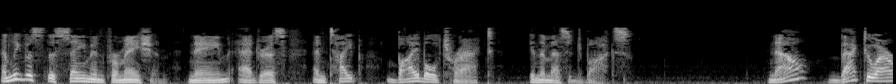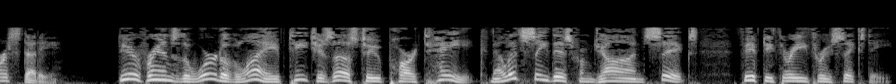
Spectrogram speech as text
and leave us the same information, name, address, and type Bible Tract in the message box. Now, back to our study. Dear friends, the Word of Life teaches us to partake. Now let's see this from John 6, 53 through 60.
